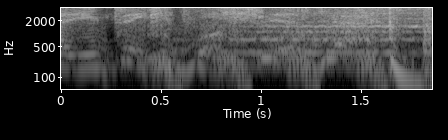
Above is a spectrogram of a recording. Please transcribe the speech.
I ain't taking your shit, yes.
